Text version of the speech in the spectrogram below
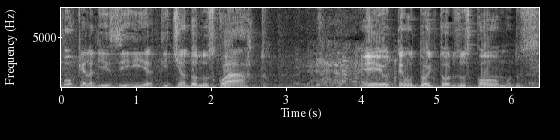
porque ela dizia que tinha dor nos quartos. Eu tenho dor em todos os cômodos.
